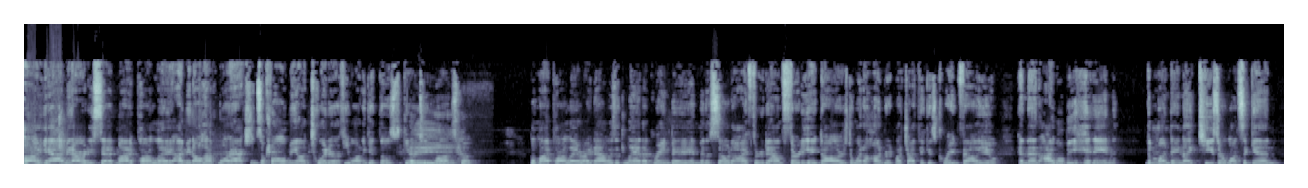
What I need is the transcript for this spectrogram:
Uh, yeah, I mean, I already said my parlay. I mean, I'll have more action, so follow me on Twitter if you want to get those guaranteed Hey. locks. But, but my parlay right now is Atlanta, Green Bay, and Minnesota. I threw down thirty-eight dollars to win hundred, which I think is great value. And then I will be hitting the Monday night teaser once again.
